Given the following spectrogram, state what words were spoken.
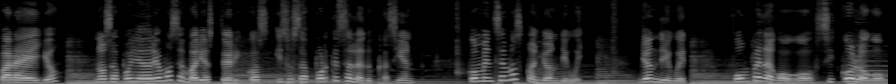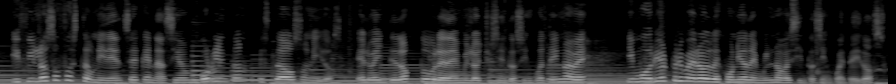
Para ello, nos apoyaremos en varios teóricos y sus aportes a la educación. Comencemos con John Dewey. John Dewey fue un pedagogo, psicólogo y filósofo estadounidense que nació en Burlington, Estados Unidos, el 20 de octubre de 1859 y murió el 1 de junio de 1952.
